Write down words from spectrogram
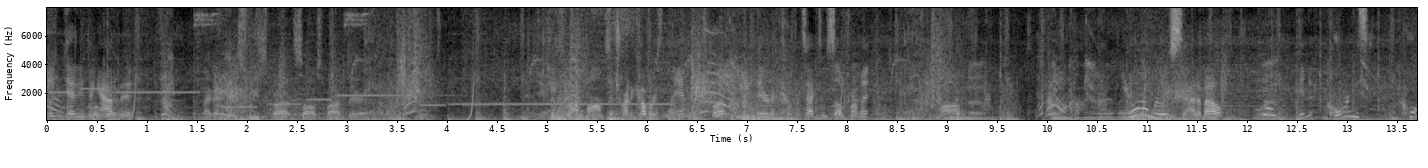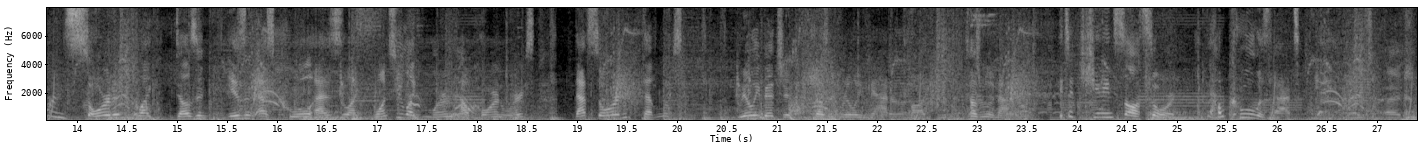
couldn't get anything out of it. Not gonna get a sweet spot, soft spot there. MJG's throwing bombs to try to cover his landings, but Webe there to protect himself from it. To You know what I'm really sad about? Know, you know, Corrin's Corrin's sword like doesn't isn't as cool as like once you like learn how Corrin works, that sword that looks really bitchin' doesn't really matter much. Doesn't really matter much. It's a chainsaw sword. How cool is that? That's actually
